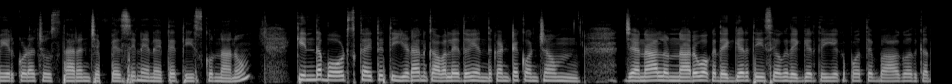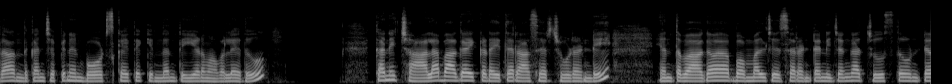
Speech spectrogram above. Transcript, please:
మీరు కూడా చూస్తారని చెప్పేసి నేనైతే తీసుకున్నాను. కింద బోర్డ్స్కి అయితే తీయడానికి అవ్వలేదు ఎందుకంటే కొంచెం జనాలు ఉన్నారు ఒక దగ్గర తీసి ఒక దగ్గర తీయకపోతే బాగోదు కదా అందుకని చెప్పి నేను బోర్డ్స్కి అయితే కిందని తీయడం అవ్వలేదు. కానీ చాలా బాగా ఇక్కడైతే రాశారు చూడండి. ఎంత బాగా బొమ్మలు చేశారంటే నిజంగా చూస్తూ ఉంటే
